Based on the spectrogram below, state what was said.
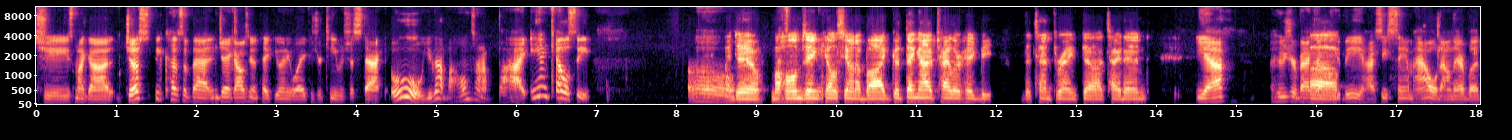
jeez, my God. Just because of that, and Jake, I was going to take you anyway because your team is just stacked. Ooh, you got Mahomes on a bye and Kelce. Oh, I do. Mahomes and Kelce on a bye. Good thing I have Tyler Higbee, the tenth ranked uh, tight end. Yeah. Who's your backup Uh, QB? I see Sam Howell down there, but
